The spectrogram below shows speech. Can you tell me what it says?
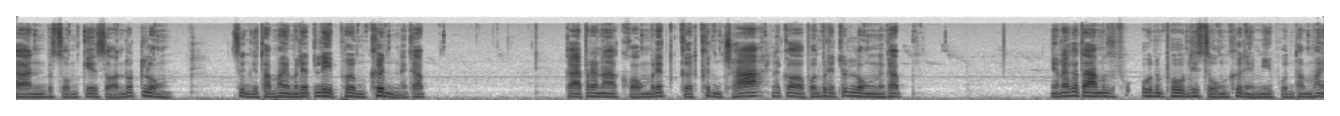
การผสมเกสรลดลง ซึ่งจะทำให้เมล็ดรีบเพิ่มขึ้นนะครับ การพัฒนาของเมล็ดเกิดขึ้นช้า และก็ผลผลิตลดลงนะครับ อย่างไรก็ตามอุณหภูมิที่สูงขึ้นเนี่ยมีผลทำให้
